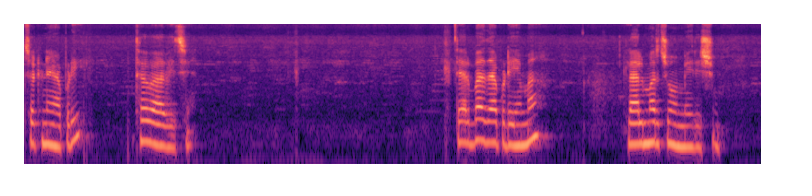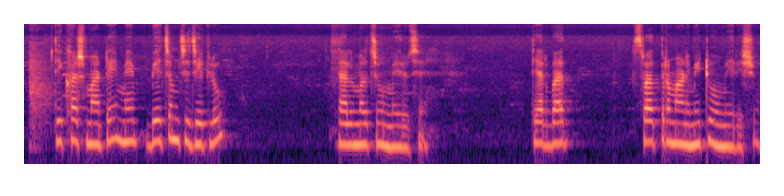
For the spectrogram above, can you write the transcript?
ચટણી આપણી થવા આવી છે. ત્યારબાદ આપણે એમાં લાલ મરચું ઉમેરીશું. તીખાશ માટે મેં બે ચમચી જેટલું લાલ મરચું ઉમેર્યું છે. ત્યારબાદ સ્વાદ પ્રમાણે મીઠું ઉમેરીશું.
